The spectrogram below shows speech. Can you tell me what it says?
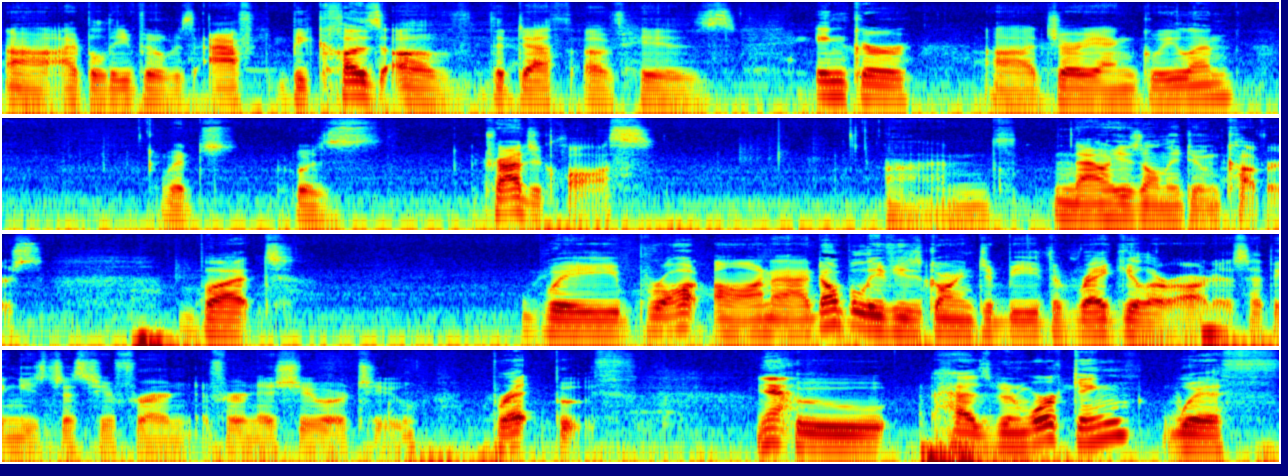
Uh, I believe it was after because of the death of his inker, uh, Gerry Alanguilan, which was a tragic loss. And now he's only doing covers. But we brought on, and I don't believe he's going to be the regular artist. I think he's just here for an, for an issue or two. Brett Booth, Yeah. who has been working with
